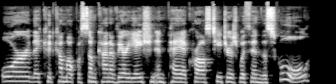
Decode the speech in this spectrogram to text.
or they could come up with some kind of variation in pay across teachers within the school.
